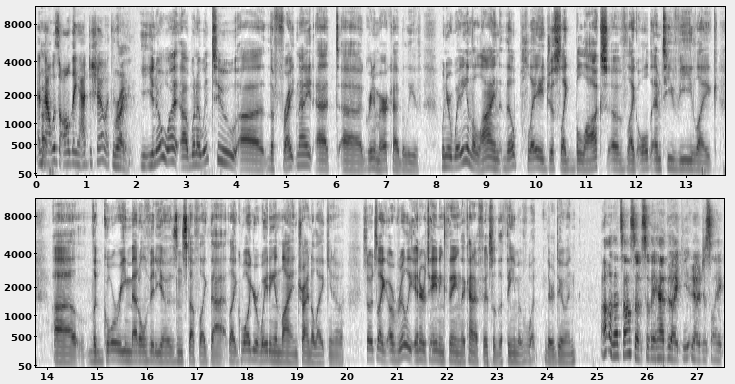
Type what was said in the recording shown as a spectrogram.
and that was all they had to show at the Right. Y- You know what? Uh, when I went to uh, the Fright Night at uh, Great America, I believe, when you're waiting in the line, they'll play just like blocks of like old MTV like uh, the gory metal videos and stuff like that. Like while you're waiting in line, trying to like you know. So it's like a really entertaining thing that kind of fits with the theme of what they're doing. Oh, that's awesome. So they had like you know just like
